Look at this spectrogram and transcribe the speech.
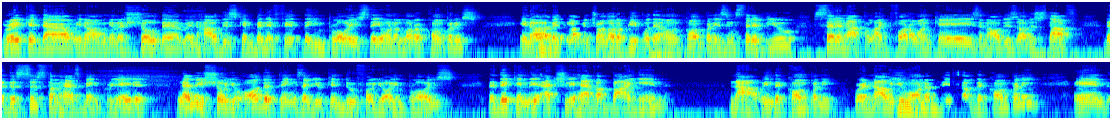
break it down. You know, I'm gonna show them and how this can benefit the employees. They own a lot of companies you know, right. I've been talking to a lot of people that own companies. Instead of you setting up like 401ks and all this other stuff that the system has been created, let me show you all the things that you can do for your employees that they can actually have a buy-in now in the company where now you mm-hmm. own a mm-hmm. piece of the company and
